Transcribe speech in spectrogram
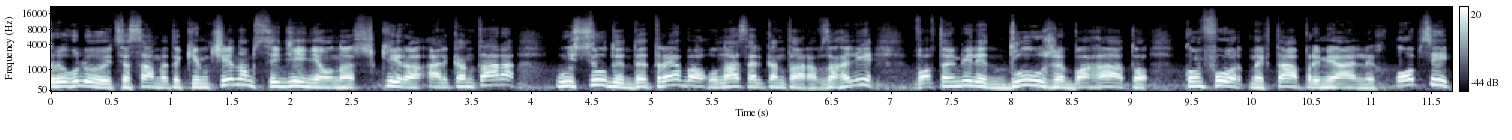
регулюється саме таким чином. Сидіння у нас шкіра Алькантара. Усюди, де треба, у нас Алькантара. Взагалі в автомобілі дуже багато комфортних та преміальних опцій,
